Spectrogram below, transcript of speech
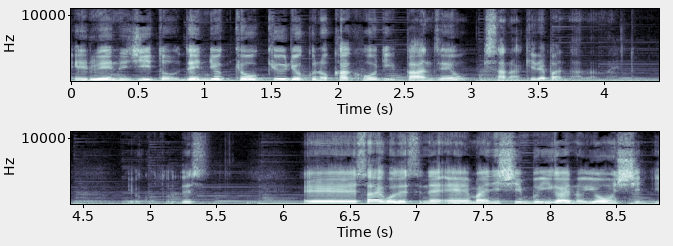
LNG と電力供給力の確保に万全を期さなければならないということです。えー、最後ですね、えー、毎日新聞以外の4紙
